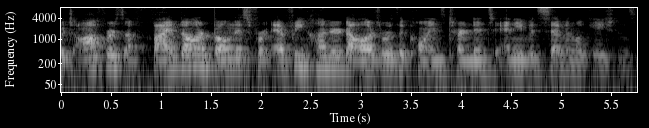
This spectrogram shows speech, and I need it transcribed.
which offers a $5 bonus for every $100 worth of coins turned into any of its seven locations.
